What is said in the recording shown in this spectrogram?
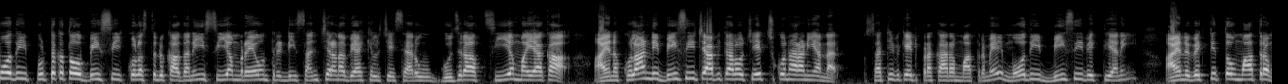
మోదీ పుట్టుకతో బీసీ కులస్తుడు కాదని సీఎం రేవంత్ రెడ్డి సంచలన వ్యాఖ్యలు చేశారు. గుజరాత్ సీఎం అయ్యాక ఆయన కులాన్ని బీసీ జాబితాలో చేర్చుకున్నారని అన్నారు. సర్టిఫికేట్ ప్రకారం మాత్రమే మోదీ బీసీ వ్యక్తి అని ఆయన వ్యక్తిత్వం మాత్రం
